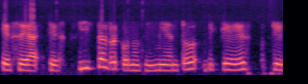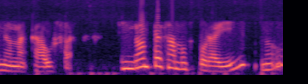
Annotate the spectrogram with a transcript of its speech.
que, sea, que exista el reconocimiento de que esto tiene una causa. Si no empezamos por ahí, ¿no?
